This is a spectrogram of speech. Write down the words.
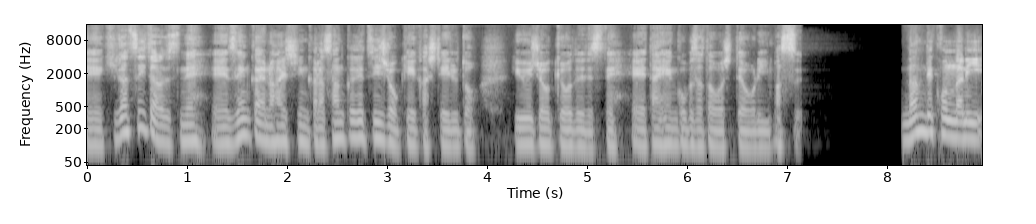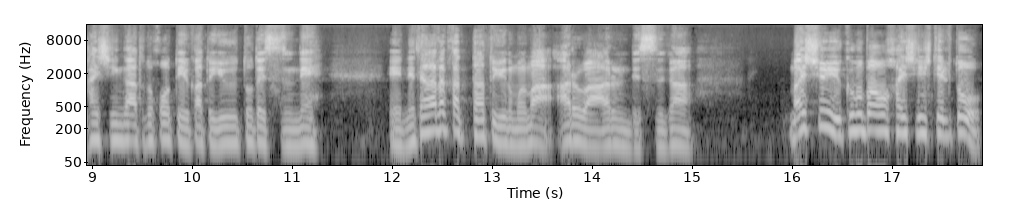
えー気がついたらですね、えー前回の配信から3ヶ月以上経過しているという状況でですね、えー大変ご無沙汰をしております。なんでこんなに配信が滞っているかというとですね、えネタがなかったというのもまああるはあるんですが、毎週ゆくもばを配信していると、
